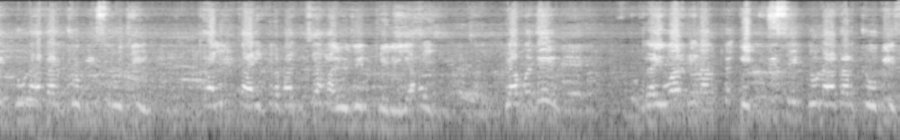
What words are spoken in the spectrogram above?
एक दोन हजार चोवीस रोजी खालील कार्यक्रमांचे आयोजन केलेले आहे. त्यामध्ये रविवार दिनांक एकवीस एक दोन हजार चोवीस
